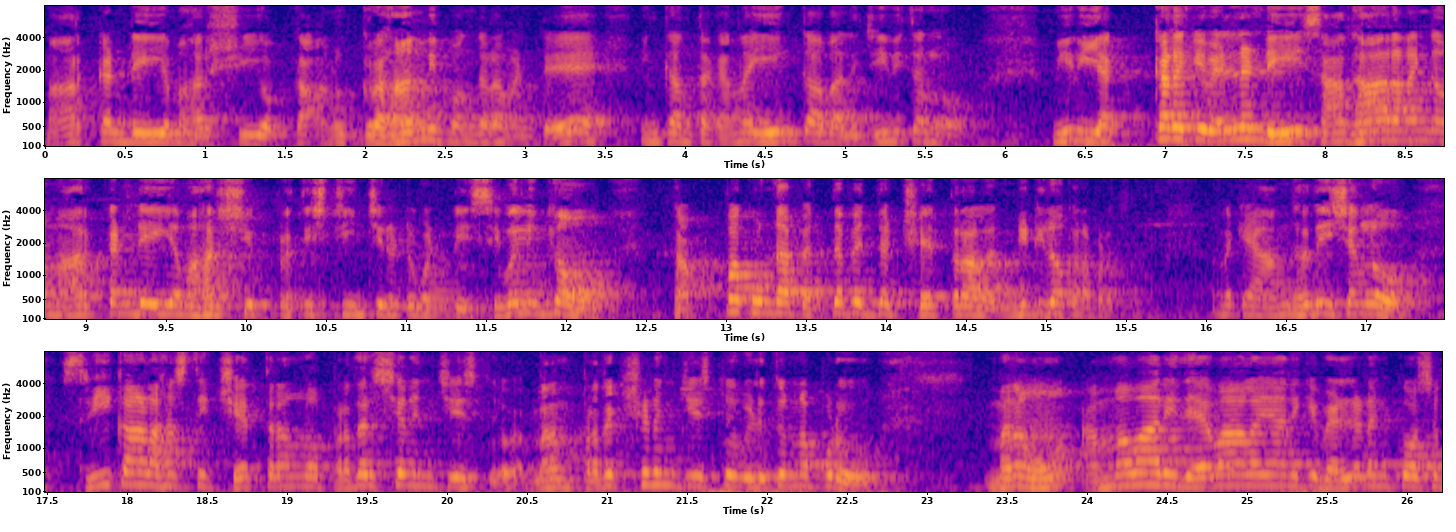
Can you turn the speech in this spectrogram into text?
మార్కండేయ మహర్షి యొక్క అనుగ్రహాన్ని పొందడం అంటే ఇంకంతకన్నా ఏం కావాలి జీవితంలో? మీరు ఎక్కడికి వెళ్ళండి? సాధారణంగా మార్కండేయ మహర్షి ప్రతిష్ఠించినటువంటి శివలింగం తప్పకుండా పెద్ద పెద్ద క్షేత్రాలన్నిటిలో కనపడుతుంది. మనకి ఆంధ్రదేశంలో శ్రీకాళహస్తి క్షేత్రంలో ప్రదర్శనం చేస్తూ మనం ప్రదక్షిణం చేస్తూ వెళుతున్నప్పుడు మనం అమ్మవారి దేవాలయానికి వెళ్ళడం కోసం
